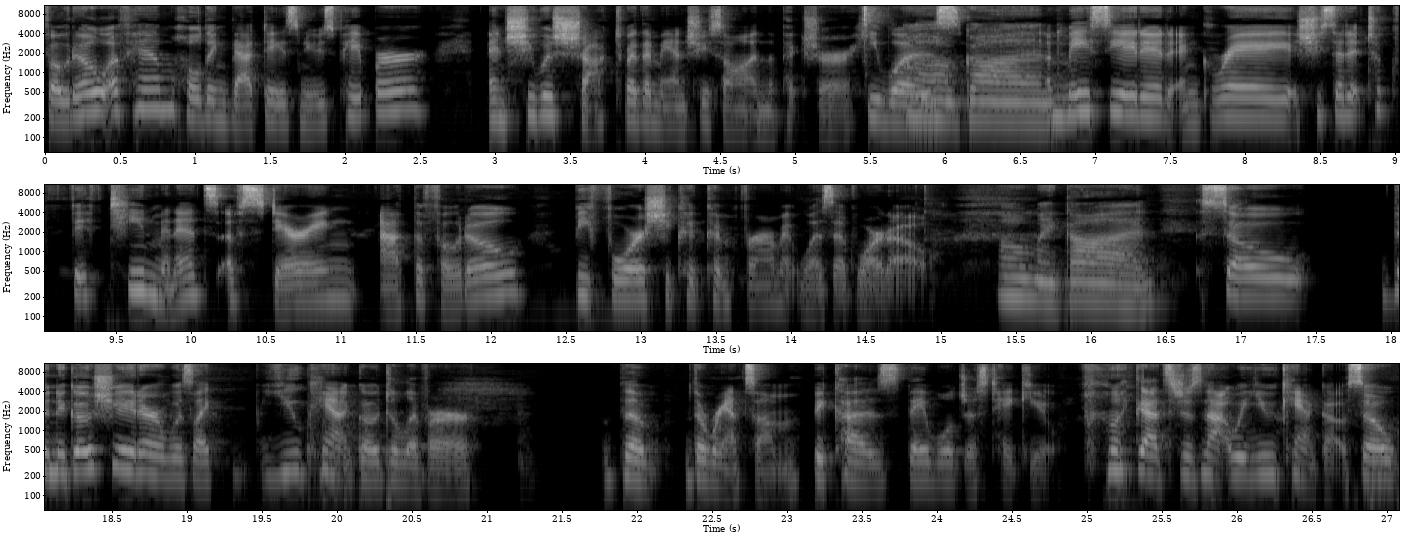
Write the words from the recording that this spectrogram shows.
photo of him holding that day's newspaper, and she was shocked by the man she saw in the picture. He oh, was oh God. emaciated and gray. She said it took 15 minutes of staring at the photo before she could confirm it was Eduardo. oh my God. So the negotiator was like, "You can't go deliver the the ransom because they will just take you. like that's just not what you can't go." So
